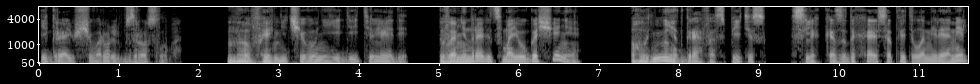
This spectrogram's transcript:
играющего роль взрослого. «Но вы ничего не едите, леди. Вам не нравится мое угощение?» «О, нет, граф Аспитис», — слегка задыхаясь, ответила Мириамель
